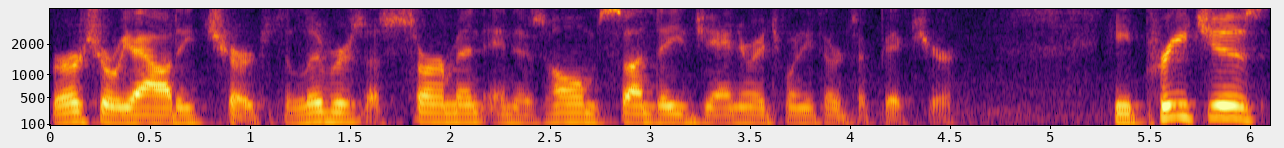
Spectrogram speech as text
virtual reality church, delivers a sermon in his home Sunday, January 23rd. It's a picture. He preaches,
